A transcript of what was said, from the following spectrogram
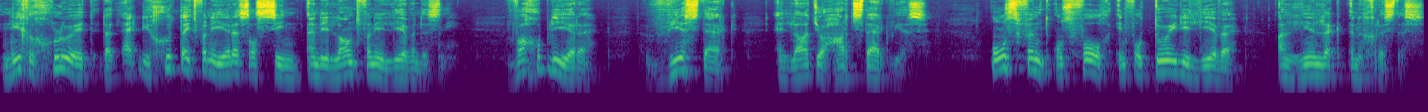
nie geglo het dat ek die goedheid van die Here sal sien in die land van die lewendes nie. Wag op die Here. Wees sterk en laat jou hart sterk wees. Ons vind ons volg en voltooi die lewe alleenlik in Christus.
